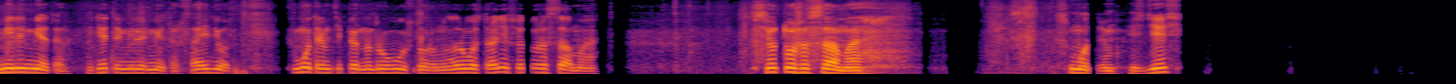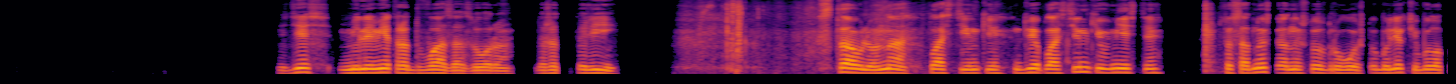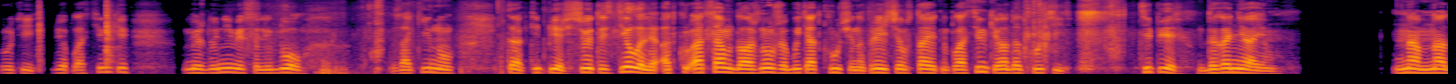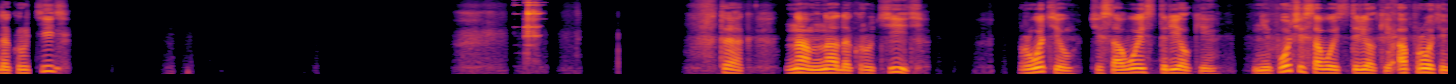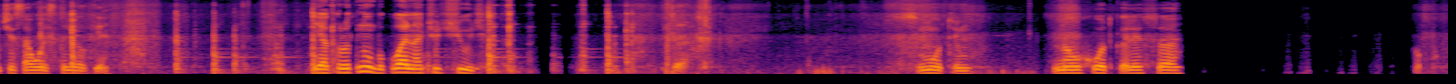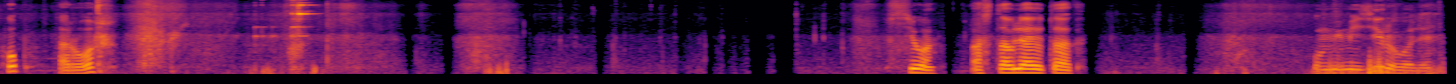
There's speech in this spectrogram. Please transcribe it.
миллиметр. Где-то миллиметр сойдет. Смотрим теперь на другую сторону. На другой стороне все то же самое все то же самое. Смотрим здесь. Здесь миллиметра два зазора, даже три. Ставлю на пластинки, две пластинки вместе, что с одной стороны, что с другой, чтобы легче было крутить. Две пластинки, между ними солидол закинул. Так, теперь все это сделали, откру... а там должно уже быть откручено. Прежде чем ставить на пластинки, надо открутить. Теперь догоняем. Нам надо крутить. Так, нам надо крутить против часовой стрелки. Не по часовой стрелке, а против часовой стрелки я крутну буквально чуть-чуть. Смотрим на уход колеса. Хоп, хоп, хорош. Все, оставляю так. Помимизировали.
